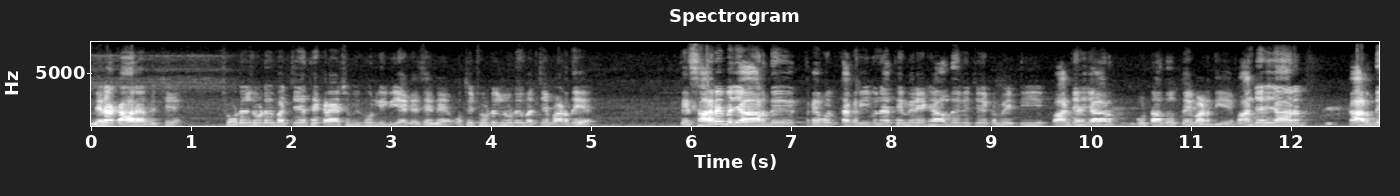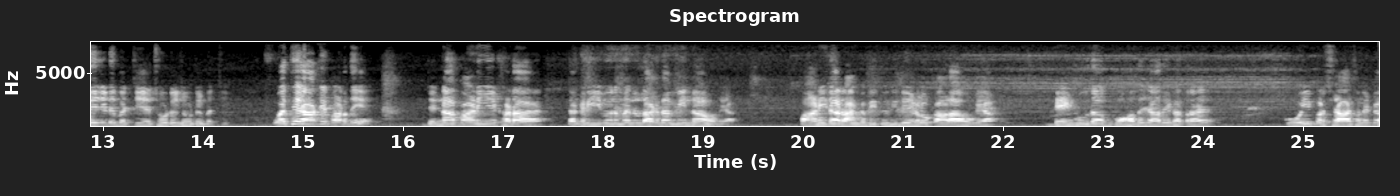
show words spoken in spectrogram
ਮੇਰਾ ਘਰ ਹੈ ਪਿੱਛੇ। ਛੋਟੇ ਛੋਟੇ ਬੱਚੇ ਇੱਥੇ ਕ੍ਰੈਸ਼ ਵੀ ਖੋਲੀ ਵੀ ਹੈ ਕਿਸੇ ਨੇ। ਉੱਥੇ ਛੋਟੇ ਛੋਟੇ ਬੱਚੇ ਪੜ੍ਹਦੇ ਆ। ਤੇ ਸਾਰੇ ਬਾਜ਼ਾਰ ਦੇ ਤਕਰੀਬਨ ਇੱਥੇ ਮੇਰੇ ਖਿਆਲ ਦੇ ਵਿੱਚ ਕਮੇਟੀ 5000 ਵੋਟਾਂ ਤੋਂ ਉੱਤੇ ਬਣਦੀ ਹੈ। 5000 ਘਰ ਦੇ ਜਿਹੜੇ ਬੱਚੇ ਆ ਛੋਟੇ ਛੋਟੇ ਬੱਚੇ, ਉਹ ਇੱਥੇ ਆ ਕੇ ਪੜ੍ਹਦੇ ਆ। ਜਿੰਨਾ ਪਾਣੀ ਇਹ ਖੜਾ ਹੈ, ਤਕਰੀਬਨ ਮੈਨੂੰ ਲੱਗਦਾ ਮਹੀਨਾ ਹੋ ਗਿਆ। ਪਾਣੀ ਦਾ ਰੰਗ ਵੀ ਤੁਸੀਂ ਦੇਖ ਲਓ, ਕਾਲਾ ਹੋ ਗਿਆ। ਡੇਂਗੂ ਦਾ ਬਹੁਤ ਜ਼ਿਆਦਾ ਖਤਰਾ ਹੈ। ਕੋਈ ਪ੍ਰਸ਼ਾਸਨਿਕ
